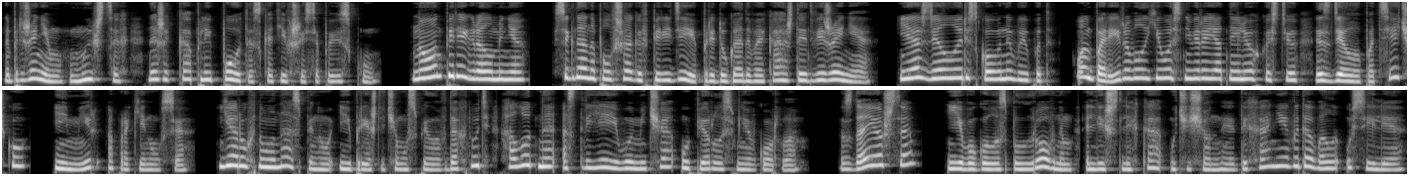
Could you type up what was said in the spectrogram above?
напряжением в мышцах, даже каплей пота, скатившейся по виску. Но он переиграл меня, всегда на полшага впереди, предугадывая каждое движение. Я сделала рискованный выпад. Он парировал его с невероятной легкостью, сделал подсечку, и мир опрокинулся. Я рухнула на спину, и прежде чем успела вдохнуть, холодное острие его меча уперлось мне в горло. «Сдаешься?» Его голос был ровным, лишь слегка учащенное дыхание выдавало усилие.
